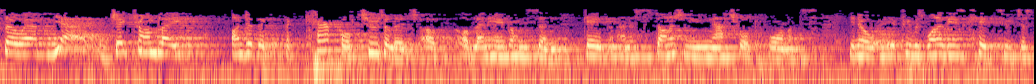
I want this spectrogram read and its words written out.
So um, yeah, Jake Tremblay under the, the, careful tutelage of, of Lenny Abrahamson, gave an astonishingly natural performance. You know, if he was one of these kids who just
